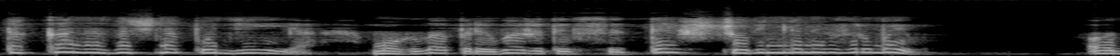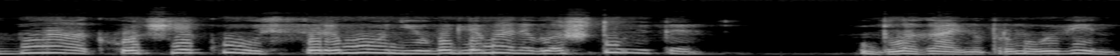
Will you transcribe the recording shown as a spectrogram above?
така незначна подія могла переважити все те, що він для них зробив? Однак, хоч якусь церемонію ви для мене влаштуєте, благально промовив він.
